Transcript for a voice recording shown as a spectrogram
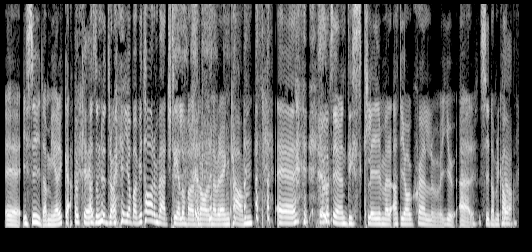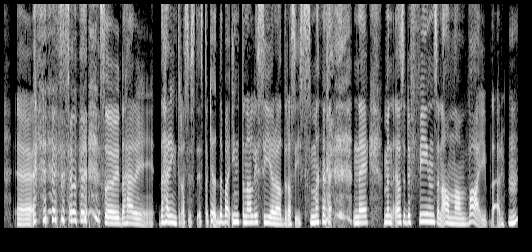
eh, i Sydamerika. Okej. Alltså nu drar jag, jag bara, vi tar en världsdel och bara drar den över en kam. Eh, jag vill också göra en disclaimer att jag själv ju är sydamerikan. Ja. Eh, så så det, här är, det här är inte rasistiskt, okej? Det är bara internaliserad rasism. Nej, men alltså det finns en annan vibe där. Mm.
